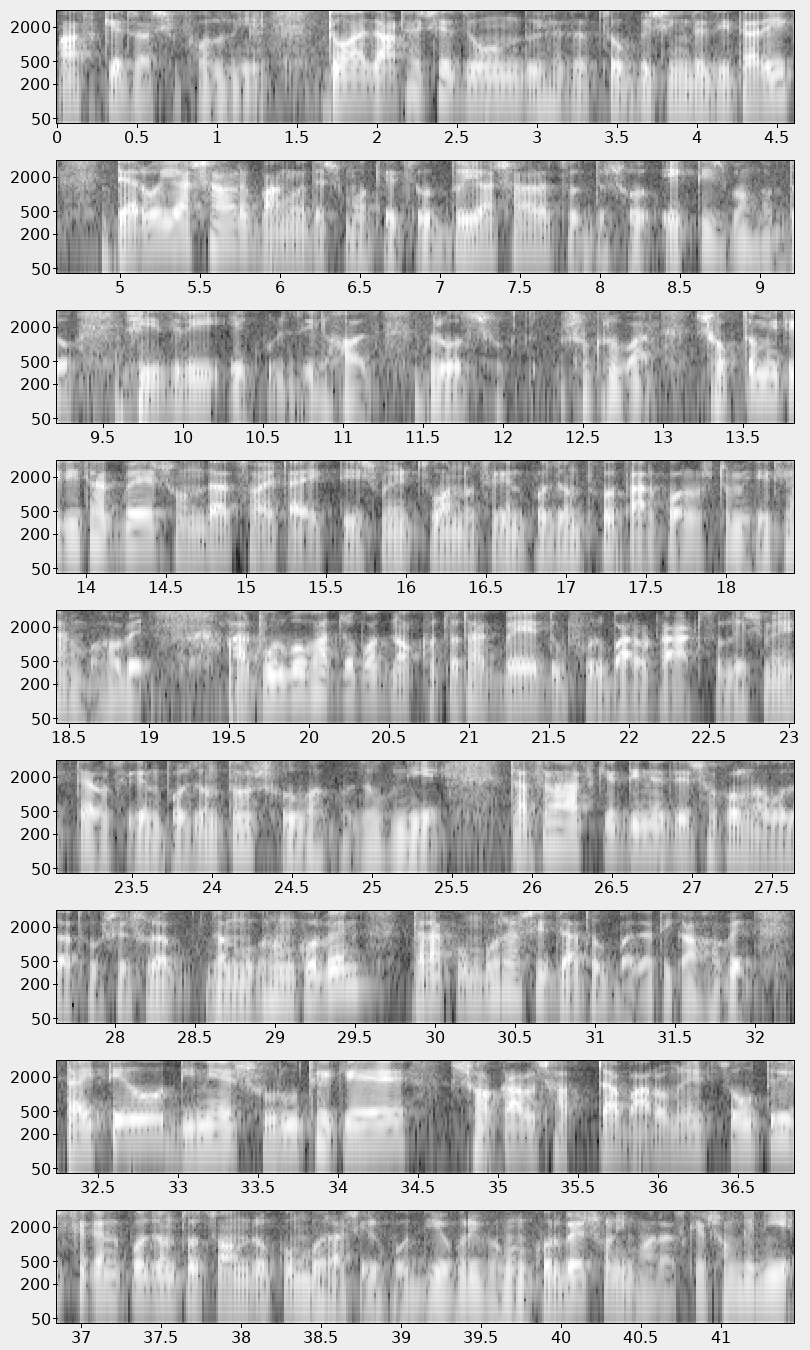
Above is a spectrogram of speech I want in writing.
আজকের রাশিফল নিয়ে। তো আজ আঠাশে জুন দুই হাজার চব্বিশ ইংরেজি তারিখ, তেরোই আষাঢ়, বাংলাদেশ মতে চোদ্দোই আষাঢ়, চোদ্দোশো একত্রিশ বঙ্গাব্দ। হিজরি একুশ জিল হজ, রোজ শুক- শুক্রবার। সপ্তমী তিথি থাকবে, সন্ধ্যা ছয়টা একত্রিশ মিনিট চুয়ান্ন সেকেন্ড পর্যন্ত, তারপর অষ্টমী তিথি আরম্ভ হবে। আর পূর্ব ভাদ্রপদ নক্ষত্র থাকবে, দুপুর বারোটা আটচল্লিশ মিনিট তেরো সেকেন্ড পর্যন্ত সৌভাগ্য যোগ নিয়ে। তাছাড়া আজকের দিনে যে সকল নবজাতক শিশুরা জন্মগ্রহণ করবেন তারা কুম্ভ রাশির জাতক বা জাতিকা হবেন। তাইতেও দিনের শুরু থেকে সকাল সাতটা বারো মিনিট চৌত্রিশ সেকেন্ড পর্যন্ত চন্দ্র কুম্ভ রাশির উপর দিয়ে পরিভ্রমণ করবে শনি মহারাজকে সঙ্গে নিয়ে।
